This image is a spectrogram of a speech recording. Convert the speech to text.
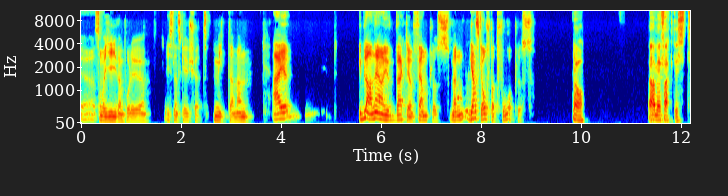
Eh, som var given på det isländska U21-mitten. Men nej, ibland är han ju verkligen 5 plus, men ganska ofta 2 plus. Ja. Ja, men faktiskt.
